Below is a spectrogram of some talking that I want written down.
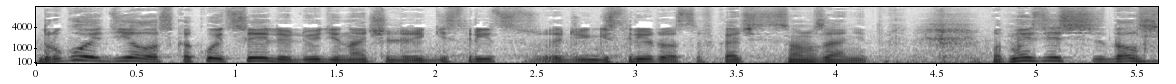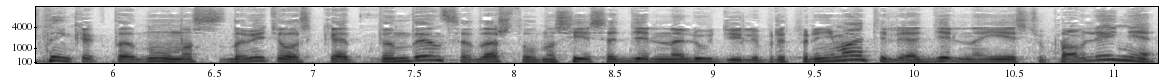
Другое дело, с какой целью люди начали регистрироваться в качестве самозанятых. Вот мы здесь должны как-то, ну, у нас наметилась какая-то тенденция, да, что у нас есть отдельно люди или предприниматели, отдельно есть управление,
